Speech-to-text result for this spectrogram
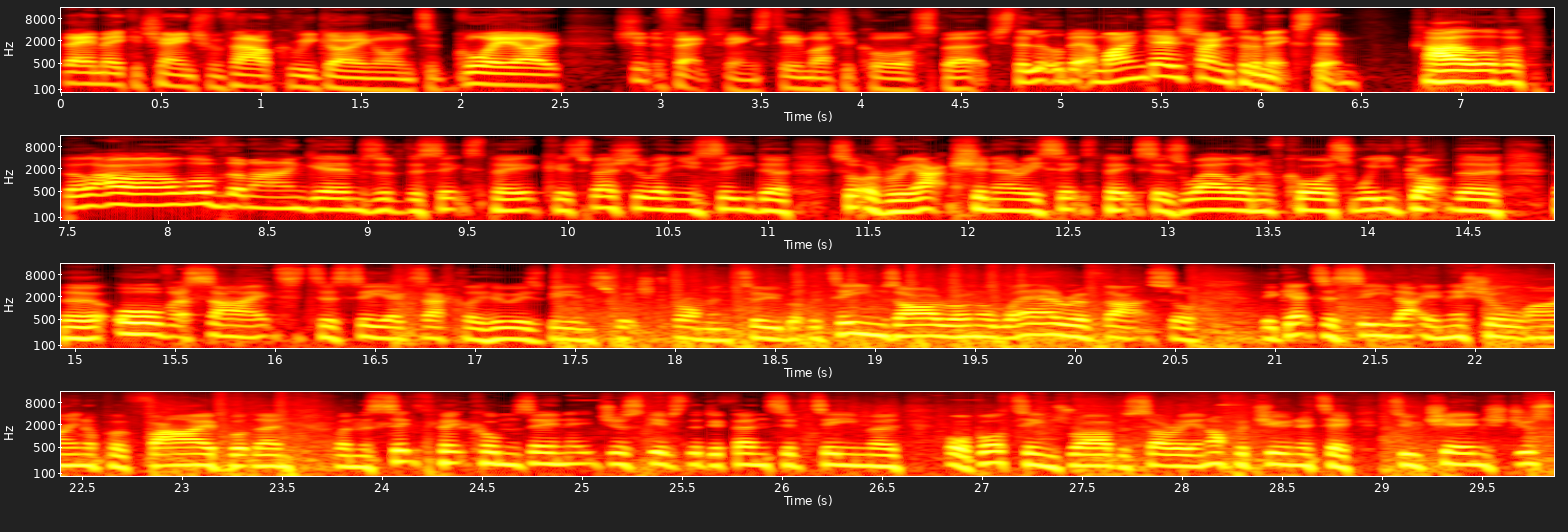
They make a change from Valkyrie going on to Goyo. Shouldn't affect things too much, of course, but just a little bit of mind games thrown into the mix, Tim. I love a, I love the mind games of the six pick, especially when you see the sort of reactionary six picks as well. And of course, we've got the the oversight to see exactly who is being switched from and to. But the teams are unaware of that, so they get to see that initial lineup of five. But then when the sixth pick comes in, it just gives the defensive team, a, or both teams rather, sorry, an opportunity to change just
